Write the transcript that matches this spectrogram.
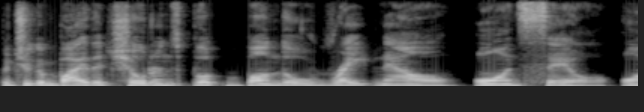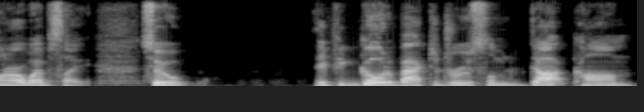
but you can buy the children's book bundle right now on sale on our website so if you go to backtojerusalem.com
